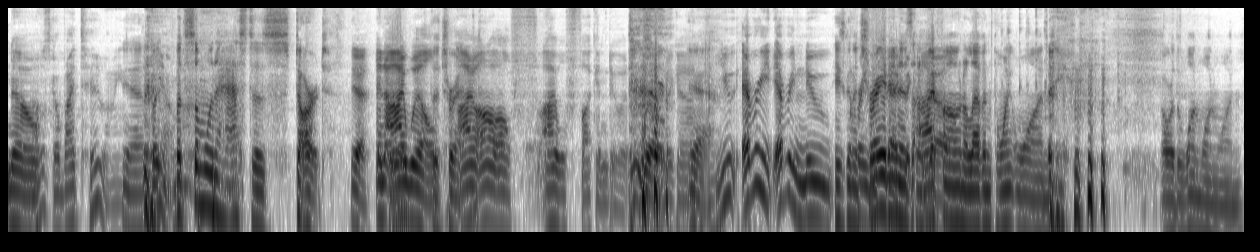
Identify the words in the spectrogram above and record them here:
No, I'll No, just go buy two. I mean, Yeah, but but someone has to start. Yeah. and I will. the trend. I, I'll, I'll f- I will fucking do it. There. Yeah. You every every new He's going to trade in his that comes out- iPhone 11.1 or the 111.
